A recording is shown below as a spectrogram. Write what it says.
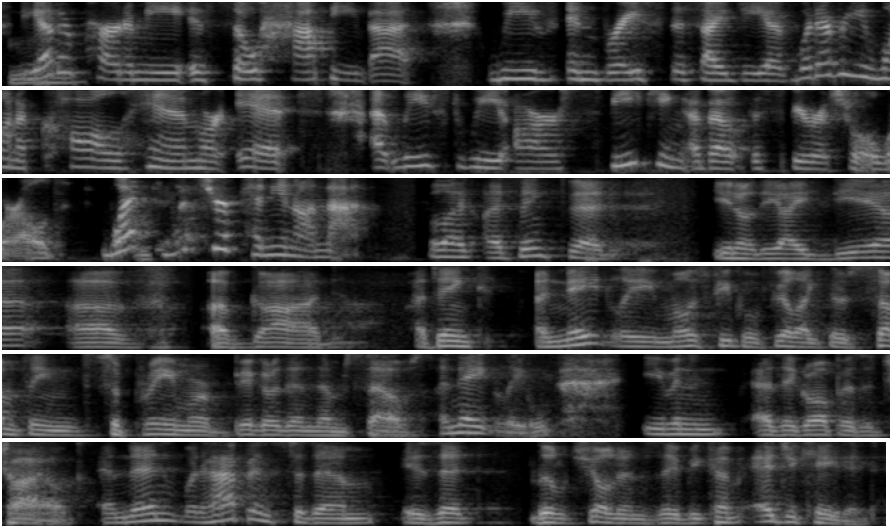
Mm-hmm. The other mm-hmm. part of me is so happy that we've embraced this idea of whatever you want to call him or it, at least we are speaking about the spiritual world. What, what's your opinion on that? Well, I, I think that you know the idea of of god i think innately most people feel like there's something supreme or bigger than themselves innately even as they grow up as a child. And then what happens to them is that little children they become educated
